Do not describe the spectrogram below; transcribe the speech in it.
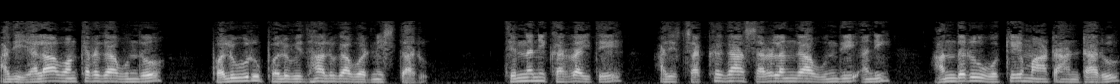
అది ఎలా వంకరగా ఉందో పలువురు పలు విధాలుగా వర్ణిస్తారు. తిన్నని కర్ర అయితే అది చక్కగా సరళంగా ఉంది అని అందరూ ఒకే మాట అంటారు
